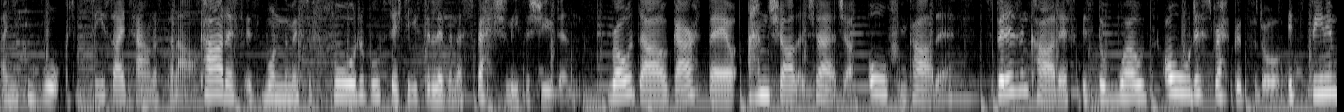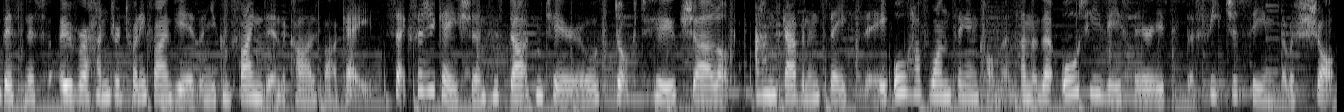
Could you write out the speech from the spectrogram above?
And you can walk to the seaside town of Penarth. Cardiff is one of the most affordable cities to live in, especially for students. Roald Dahl, Gareth Bale, and Charlotte Church are all from Cardiff. Spillers in Cardiff is the world's oldest record store. It's been in business for over 125 years and you can find it in the Cardiff Arcade. Sex Education, His Dark Materials, Doctor Who, Sherlock, and Gavin and Stacey all have one thing in common, and that they're all TV series that feature scenes that were shot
